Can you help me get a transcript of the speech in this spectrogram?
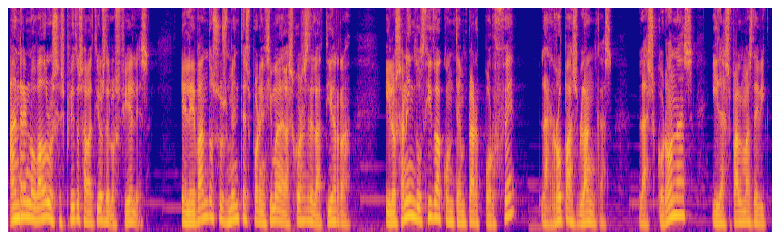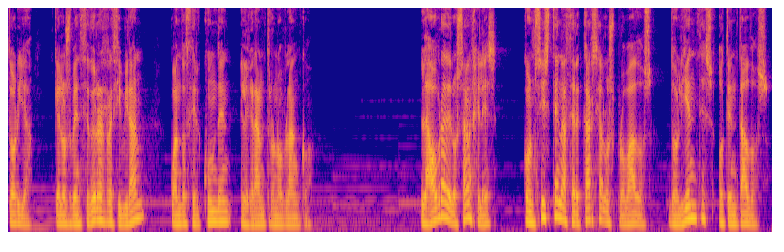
han renovado los espíritus abatidos de los fieles, elevando sus mentes por encima de las cosas de la tierra, y los han inducido a contemplar por fe las ropas blancas, las coronas y las palmas de victoria que los vencedores recibirán cuando circunden el gran trono blanco. La obra de los ángeles consiste en acercarse a los probados, dolientes o tentados.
